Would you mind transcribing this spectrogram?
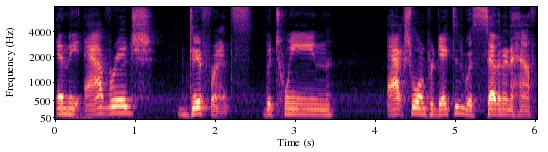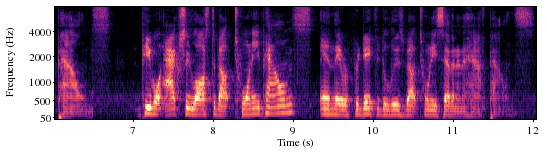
And the average difference between actual and predicted was seven and a half pounds. People actually lost about 20 pounds, and they were predicted to lose about 27 and a half pounds.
